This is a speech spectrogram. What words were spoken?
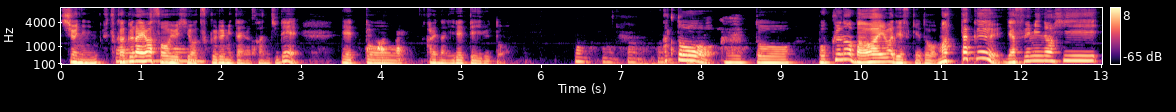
週に2日ぐらいはそういう日を作るみたいな感じで、えっと、カレンダーに入れていると。あと、うんと、僕の場合はですけど、全く休みの日、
